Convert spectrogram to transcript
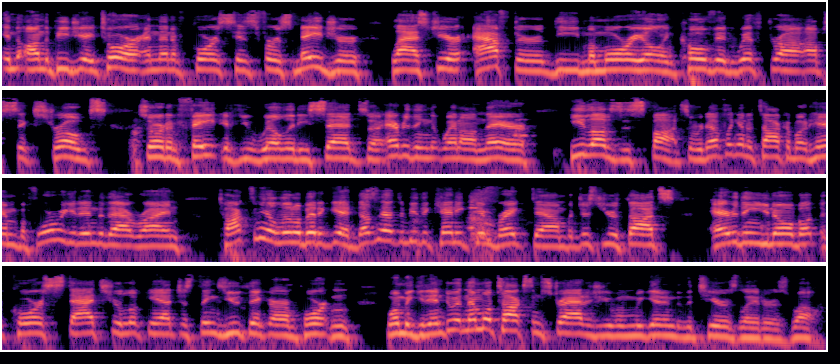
in on the PGA Tour, and then of course his first major last year after the Memorial and COVID withdraw up six strokes, sort of fate, if you will, that he said. So everything that went on there, he loves his spot. So we're definitely going to talk about him. Before we get into that, Ryan, talk to me a little bit again. Doesn't have to be the Kenny Kim breakdown, but just your thoughts, everything you know about the course, stats you're looking at, just things you think are important when we get into it, and then we'll talk some strategy when we get into the tiers later as well.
